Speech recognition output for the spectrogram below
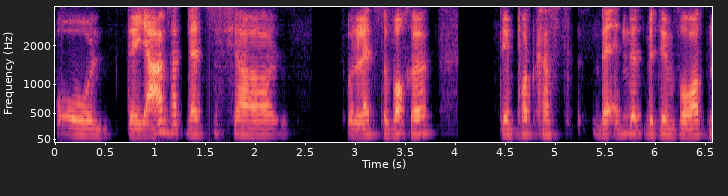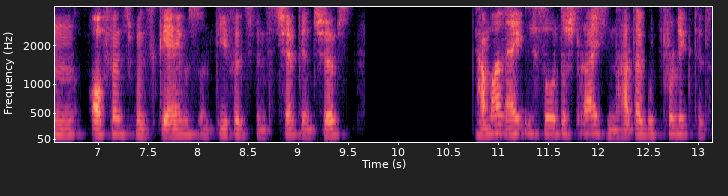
Und der Jan hat letztes Jahr oder letzte Woche den Podcast beendet mit den Worten Offense wins Games und Defense wins Championships. Kann man eigentlich so unterstreichen. Hat er gut predicted.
